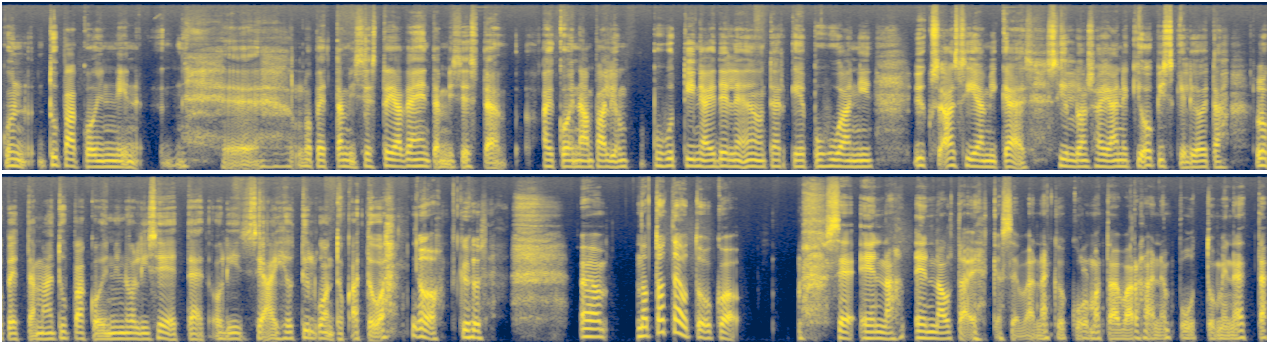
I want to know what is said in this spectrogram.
kun tupakoinnin eh, lopettamisesta ja vähentämisestä aikoinaan paljon puhuttiin ja edelleen on tärkeää puhua, niin yksi asia, mikä silloin sai ainakin opiskelijoita lopettamaan tupakoinnin, oli se, että oli, se aiheutti luontokatoa. Joo, kyllä. No toteutuuko se ennaltaehkäisevä näkökulma tai varhainen puuttuminen, että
